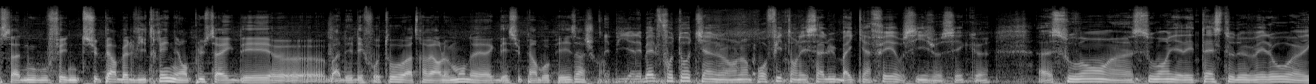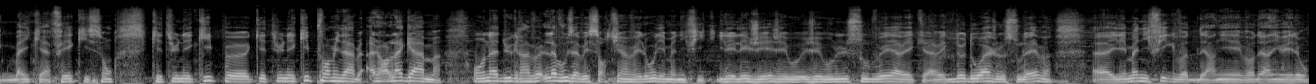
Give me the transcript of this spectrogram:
ça nous fait une super belle vitrine et en plus avec des, bah, des, photos à travers le monde avec des super beaux paysages. Et puis il y a les belles photos, tiens, on en profite, on les salue. Bike Café aussi, je sais que souvent, souvent il y a des tests de vélo avec Bike Café qui, sont, qui, est une équipe, qui est une équipe formidable. Alors la gamme, on a du gravel. Là vous avez sorti un vélo, il est magnifique. Il est léger, j'ai voulu le soulever avec, avec deux doigts je le soulève. Euh, il est magnifique votre dernier, votre dernier vélo.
